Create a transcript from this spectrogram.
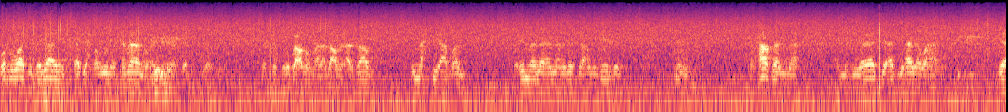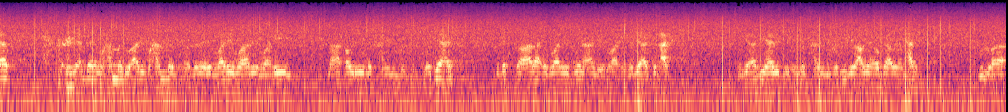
والرواة كذلك قد يحفظون الكمال وقد يختصر بعضهم على بعض الألفاظ إما احتياطا لا انه يسمع من كيفه الحاصل ان الروايات جاءت بهذا وهذا. جاءت بين محمد وآل محمد وبين إبراهيم وآل إبراهيم مع قوله مسحا المسلم وجاءت بالإقصاء على إبراهيم دون عن إبراهيم. وجاءت بالعكس. وجاء في هذه المسحا المسلم بعضها وبعضها الحدث كلها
